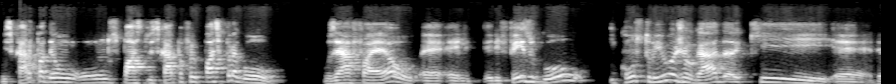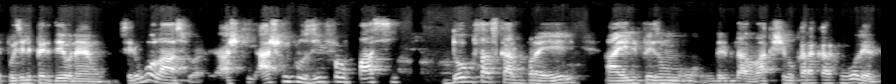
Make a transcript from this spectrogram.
O Scarpa deu um, um dos passes do Scarpa foi o passe para gol. O Zé Rafael, é, ele, ele fez o gol e construiu a jogada que é, depois ele perdeu, né? Seria um golaço. Acho que, acho que inclusive foi um passe do Gustavo Scarpa para ele. Aí ele fez um, um drible da vaca, chegou cara a cara com o goleiro.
